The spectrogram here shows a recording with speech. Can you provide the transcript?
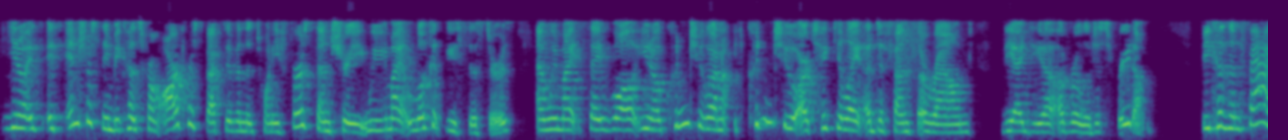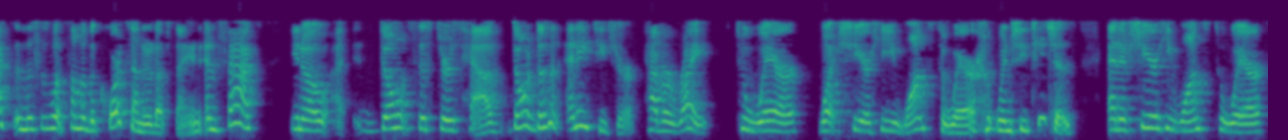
you know, it's, it's interesting because from our perspective in the 21st century, we might look at these sisters and we might say, well, you know, couldn't you, couldn't you articulate a defense around the idea of religious freedom? Because in fact, and this is what some of the courts ended up saying, in fact, you know, don't sisters have, don't, doesn't any teacher have a right to wear what she or he wants to wear when she teaches? And if she or he wants to wear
